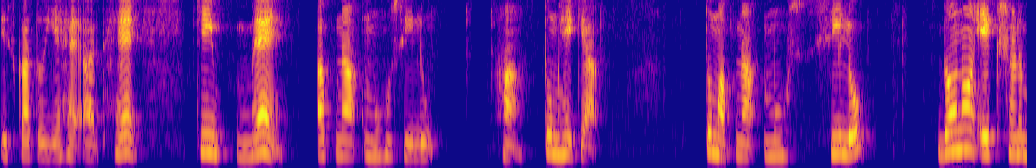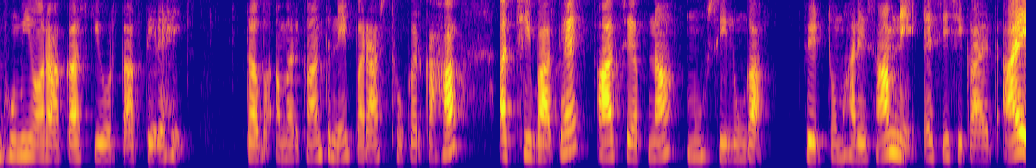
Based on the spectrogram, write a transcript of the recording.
इसका तो यह अर्थ है कि मैं अपना मुँह सीलूं हाँ तुम्हें क्या? तुम अपना मुँह सीलो दोनों एक क्षण भूमि और आकाश की ओर ताकते रहे। तब अमरकांत ने परास्त होकर कहा, अच्छी बात है, आज से अपना मुँह सीलूँगा फिर तुम्हारे सामने ऐसी शिकायत आए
